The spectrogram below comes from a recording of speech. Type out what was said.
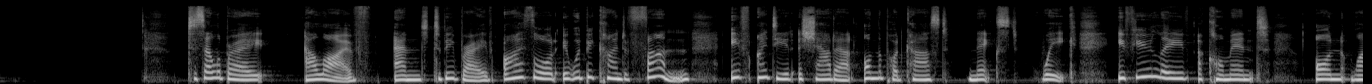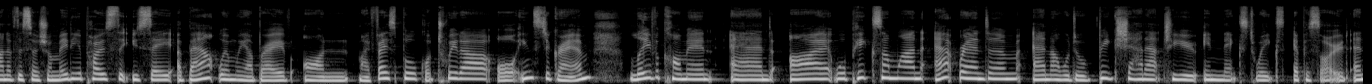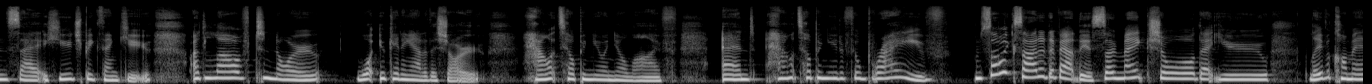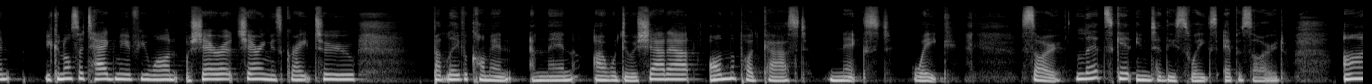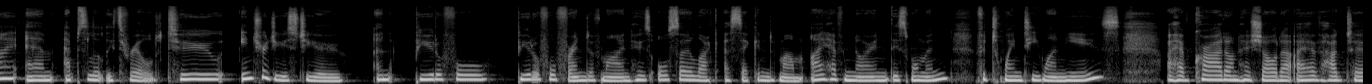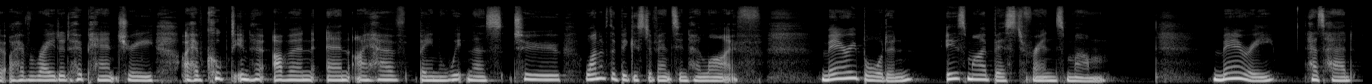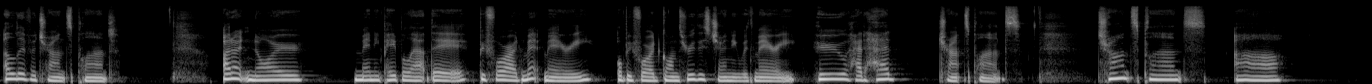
To celebrate our life and to be brave, I thought it would be kind of fun if I did a shout out on the podcast next week. If you leave a comment, on one of the social media posts that you see about When We Are Brave on my Facebook or Twitter or Instagram, leave a comment and I will pick someone at random and I will do a big shout out to you in next week's episode and say a huge big thank you. I'd love to know what you're getting out of the show, how it's helping you in your life, and how it's helping you to feel brave. I'm so excited about this. So make sure that you leave a comment you can also tag me if you want or share it. Sharing is great too. But leave a comment and then I will do a shout out on the podcast next week. So let's get into this week's episode. I am absolutely thrilled to introduce to you a beautiful beautiful friend of mine who's also like a second mum. I have known this woman for 21 years. I have cried on her shoulder. I have hugged her. I have raided her pantry. I have cooked in her oven. And I have been witness to one of the biggest events in her life. Mary Borden is my best friend's mum. Mary has had a liver transplant. I don't know many people out there before I'd met Mary or before I'd gone through this journey with Mary who had had transplants. Transplants are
